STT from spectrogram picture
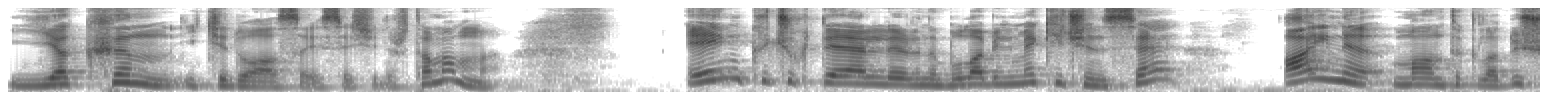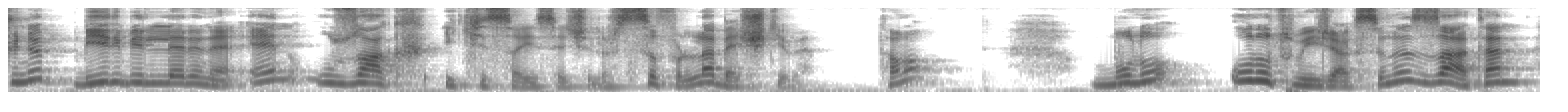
yakın iki doğal sayı seçilir. Tamam mı? En küçük değerlerini bulabilmek içinse aynı mantıkla düşünüp birbirlerine en uzak iki sayı seçilir. 0 ile 5 gibi. Tamam? Bunu unutmayacaksınız. Zaten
